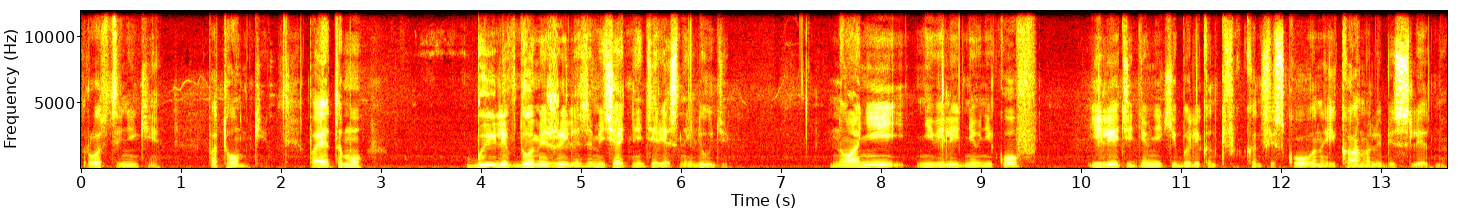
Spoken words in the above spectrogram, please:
родственники, потомки. Поэтому были в доме, жили замечательные, интересные люди, но они не вели дневников, или эти дневники были конфи- конфискованы и канули бесследно,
